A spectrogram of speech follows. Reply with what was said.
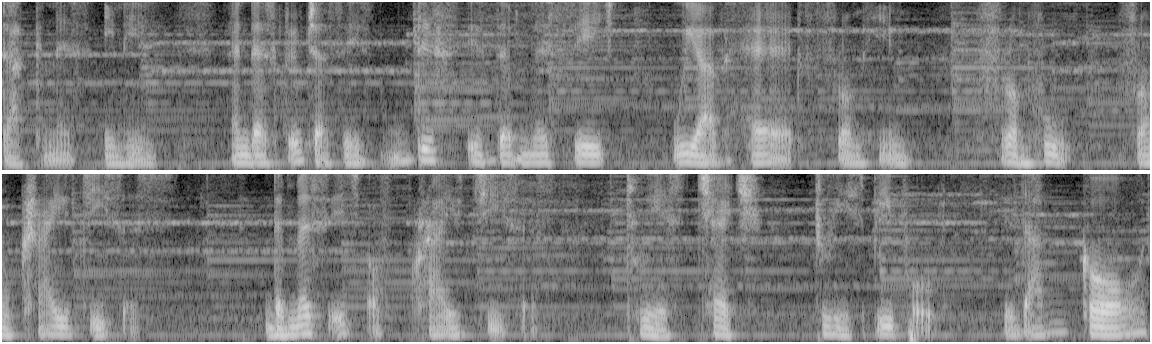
darkness in him. And the scripture says, This is the message we have heard from him. From who? From Christ Jesus. The message of Christ Jesus to his church, to his people, is that God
